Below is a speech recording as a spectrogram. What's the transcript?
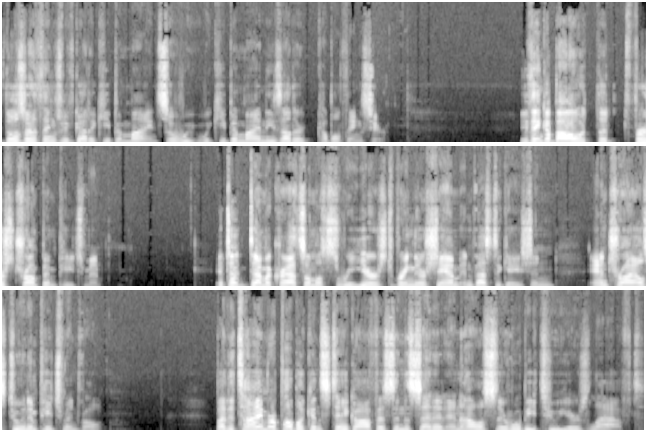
those are the things we've got to keep in mind. So we, we keep in mind these other couple things here. You think about the first Trump impeachment. It took Democrats almost three years to bring their sham investigation and trials to an impeachment vote. By the time Republicans take office in the Senate and House, there will be two years left.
